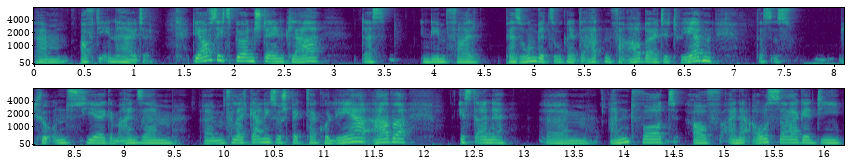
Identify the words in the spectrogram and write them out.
ähm, auf die Inhalte. Die Aufsichtsbehörden stellen klar, dass in dem Fall personenbezogene Daten verarbeitet werden. Das ist für uns hier gemeinsam ähm, vielleicht gar nicht so spektakulär, aber ist eine ähm, Antwort auf eine Aussage, die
